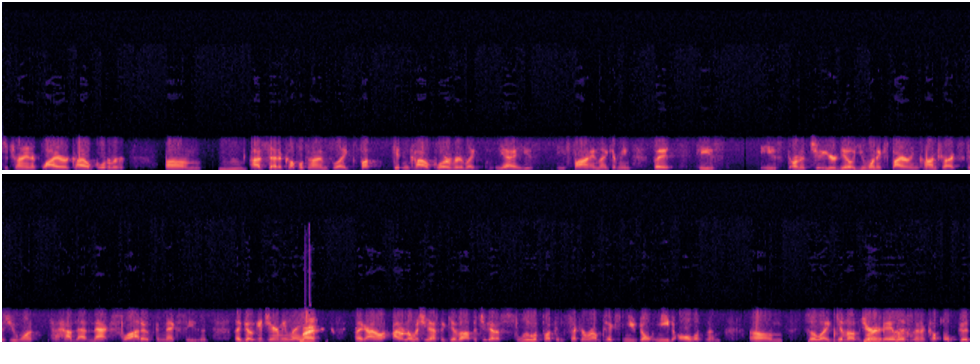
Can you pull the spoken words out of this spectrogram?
to try and acquire Kyle Korver. Um, mm-hmm. I've said a couple times, like, fuck getting Kyle Korver. Like, yeah, he's he's fine. Like, I mean, but he's he's on a two-year deal. You want expiring contracts because you want to have that max slot open next season. Like, go get Jeremy Lamb. Right. Like, I don't I don't know what you have to give up, but you got a slew of fucking second-round picks, and you don't need all of them. Um, so like, give up Jerryd right. Bayless and a couple good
